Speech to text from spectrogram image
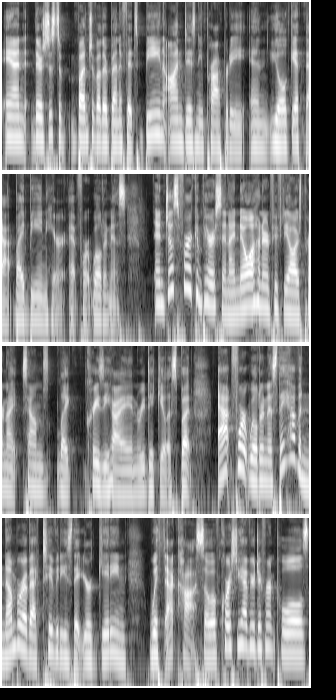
And there's just a bunch of other benefits being on Disney property, and you'll get that by being here at Fort Wilderness. And just for a comparison, I know $150 per night sounds like crazy high and ridiculous, but at Fort Wilderness, they have a number of activities that you're getting with that cost. So, of course, you have your different pools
